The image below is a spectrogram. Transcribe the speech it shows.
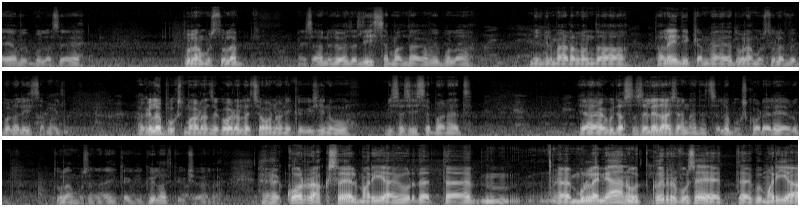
ja võib-olla see tulemus tuleb, ma ei saa nüüd öelda, et lihtsamalt, aga võib-olla mingil määral on ta talendikam ja tulemus tuleb võib-olla lihtsamalt. aga lõpuks ma arvan, see korrelatsioon on ikkagi sinu, mis sa sisse paned ja, ja kuidas sa selle edasi annad, et see lõpuks korreleerub tulemusena ikkagi küllaltki üks-ühele. korraks veel Maria juurde, et äh, mulle on jäänud kõrvu see, et kui Maria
